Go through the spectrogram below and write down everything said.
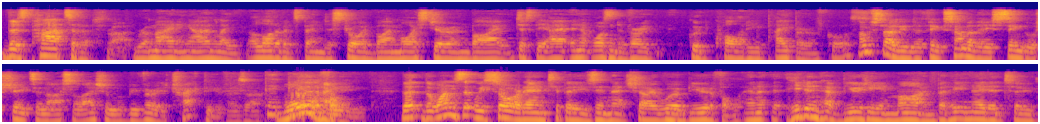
There's parts of it Right. remaining only. A lot of it's been destroyed by moisture and by just the and it wasn't a very good quality paper, of course. I'm starting to think some of these single sheets in isolation would be very attractive as a They're wall beautiful. hanging. The the ones that we saw at Antipodes in that show were hmm. beautiful, and it, he didn't have beauty in mind, but he needed to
